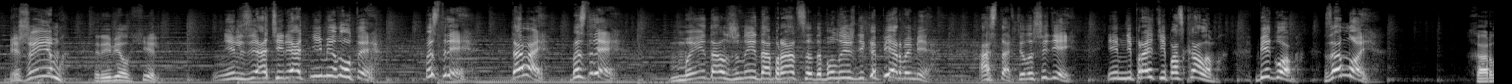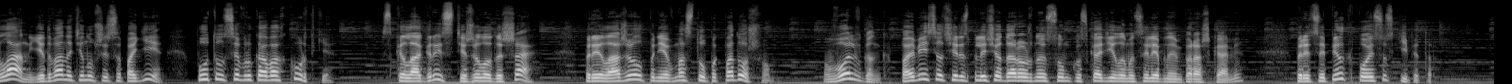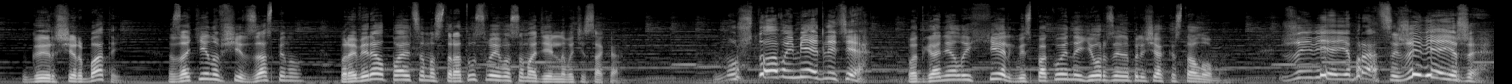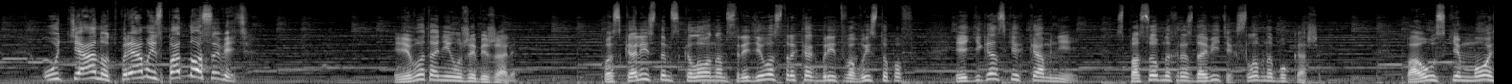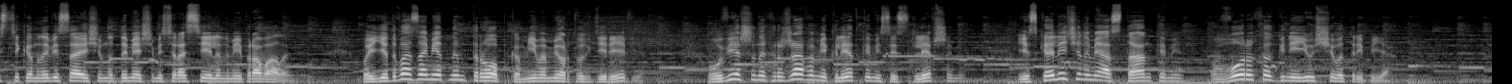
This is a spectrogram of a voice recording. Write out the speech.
«Бежим!» — ревел Хель. «Нельзя терять ни минуты! Быстрей! Давай, быстрей! Мы должны добраться до булыжника первыми! Оставьте лошадей! Им не пройти по скалам! Бегом! За мной!» Харлан, едва натянувший сапоги, путался в рукавах куртки. Скалогрыз, тяжело дыша, прилаживал пневмоступы к подошвам. Вольфганг повесил через плечо дорожную сумку с кадилом и целебными порошками, прицепил к поясу скипетр. Гыр Щербатый, закинув щит за спину, проверял пальцем остроту своего самодельного тесака. «Ну что вы медлите?» Подгонял их Хельг, беспокойно ерзая на плечах Костолома. «Живее, братцы, живее же! Утянут прямо из-под носа ведь!» И вот они уже бежали – по скалистым склонам среди острых, как бритва, выступов и гигантских камней, способных раздавить их, словно букашек. По узким мостикам, нависающим над дымящимися расселенными и провалами, по едва заметным тропкам мимо мертвых деревьев, увешанных ржавыми клетками с истлевшими, искалеченными останками в ворохах гниющего тряпья –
